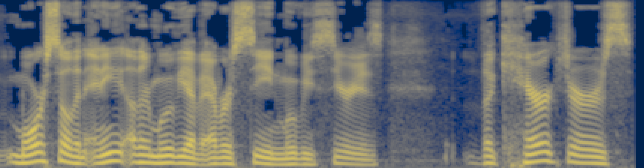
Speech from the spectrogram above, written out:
more so than any other movie I've ever seen movie series, the characters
